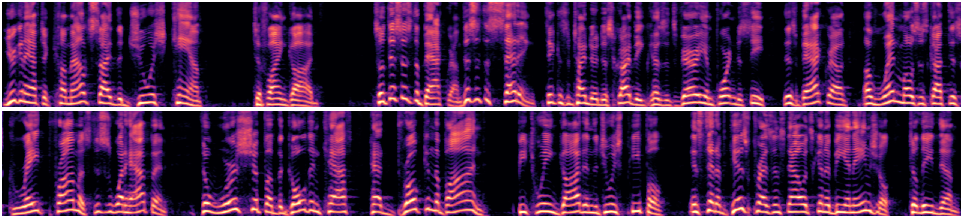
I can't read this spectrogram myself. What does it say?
you're going to have to come outside the Jewish camp to find God. So this is the background. This is the setting. Taking some time to describe it because it's very important to see this background of when Moses got this great promise. This is what happened. The worship of the golden calf had broken the bond between God and the Jewish people. Instead of his presence, now it's going to be an angel to lead them.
